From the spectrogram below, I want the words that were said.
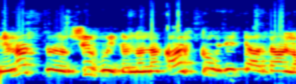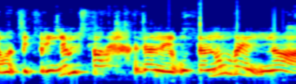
день у нас е, вже видано наказ про взяття даного підприємства, даної установи на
